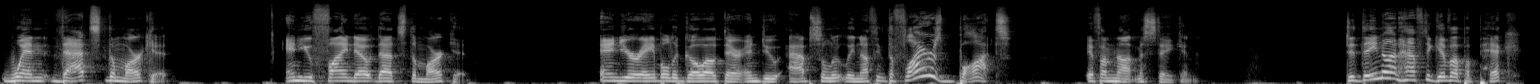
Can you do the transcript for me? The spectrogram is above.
when that's the market and you find out that's the market and you're able to go out there and do absolutely nothing. The Flyers bought, if I'm not mistaken. Did they not have to give up a pick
